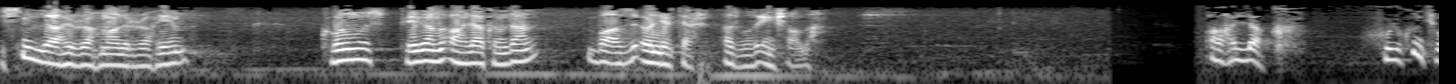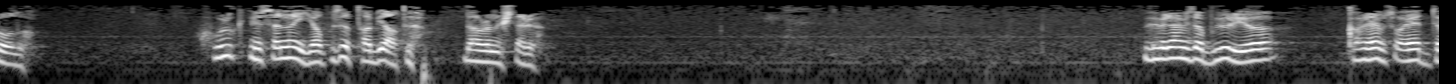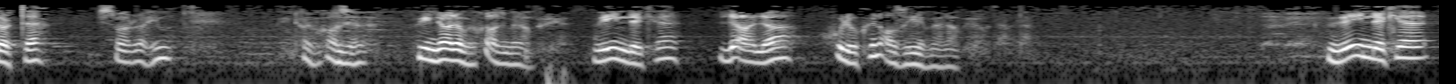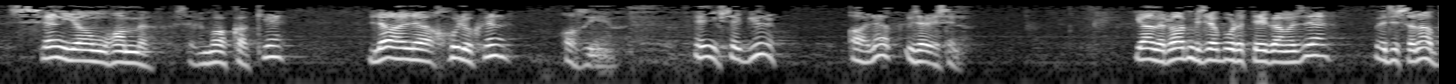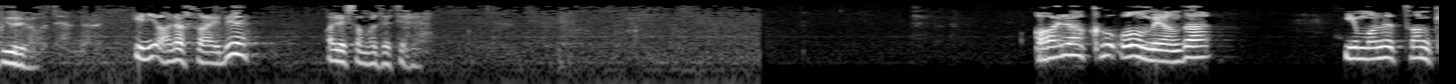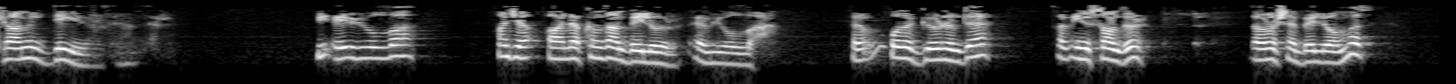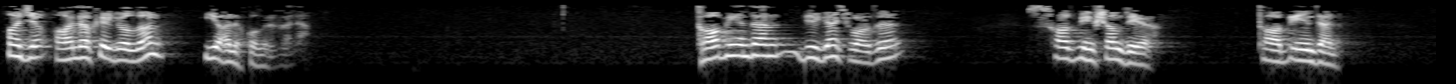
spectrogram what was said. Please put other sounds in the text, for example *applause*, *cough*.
Bismillahirrahmanirrahim. Konumuz peygamber ahlakından bazı örnekler. Az burada inşallah. Ahlak, hulkun çoğulu. Hulk insanın yapısı, tabiatı, davranışları. Mevlamıza buyuruyor Kalem ayet 4'te Bismillahirrahmanirrahim ve inne ala hulukun azim Mevla buyuruyor. Ve indeke le ala hulukun azim Mevla buyuruyor. Ve indeke sen ya Muhammed sen muhakkak ki le ala hulukun azim. En yüksek bir ahlak üzeresin. Yani Rabbim bize burada peygamberimize sana buyuruyor. En iyi ahlak sahibi Aleyhisselam Hazretleri. Ahlakı olmayan da imanı tam kamil değildir. Bir evliyullah ancak ahlakından belli olur evliyullah. Yani o da görünümde tabi insandır. Davranıştan belli olmaz. Ancak ahlak ehli olan iyi ahlak olur böyle. Tabiinden bir genç vardı. Sad bin Hişam diye. Tabiinden.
